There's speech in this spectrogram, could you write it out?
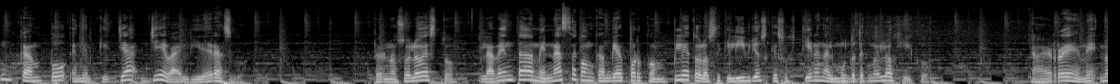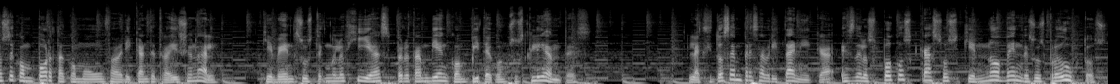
un campo en el que ya lleva el liderazgo. Pero no solo esto, la venta amenaza con cambiar por completo los equilibrios que sostienen al mundo tecnológico. ARM no se comporta como un fabricante tradicional, que vende sus tecnologías pero también compite con sus clientes. La exitosa empresa británica es de los pocos casos que no vende sus productos,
